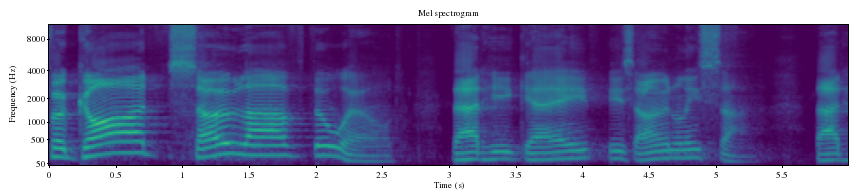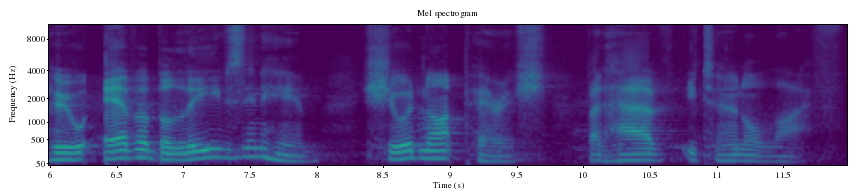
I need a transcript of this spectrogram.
For God so loved the world that he gave his only Son, that whoever believes in him should not perish, but have eternal life.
